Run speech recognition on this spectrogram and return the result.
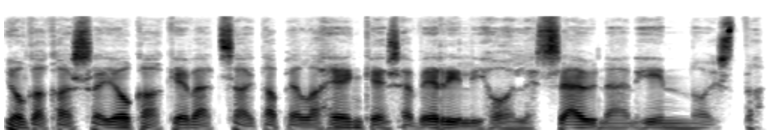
jonka kanssa joka kevät sai tapella henkensä verilihoille säynään hinnoista –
